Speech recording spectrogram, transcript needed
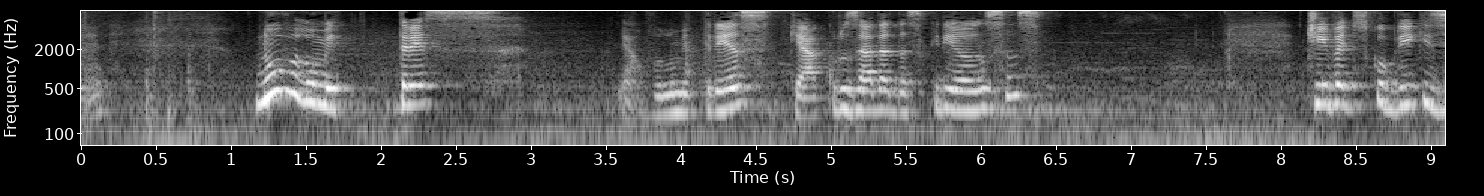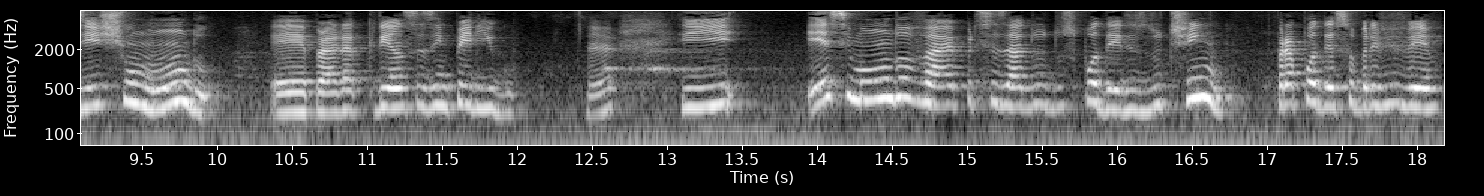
Né. No volume 3, é, o volume 3, que é a Cruzada das Crianças, Tim vai descobrir que existe um mundo é, para crianças em perigo. Né? E esse mundo vai precisar do, dos poderes do Tim para poder sobreviver.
